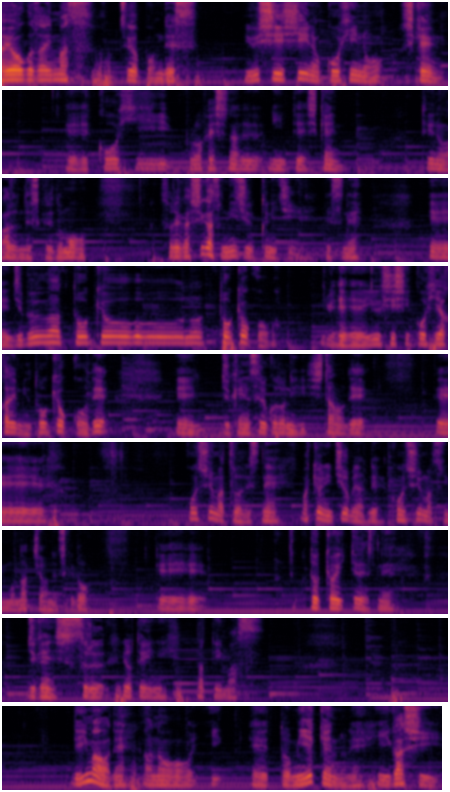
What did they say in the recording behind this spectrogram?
はようございます。つよぽんです。UCC のコーヒーの試験、えーコーヒープロフェッショナル認定試験っていうのがあるんですけれども、それが4月29日ですね。えー自分は東京の、東京校、えー UCC コーヒーアカデミーの東京校で、え受験することにしたので、え今週末はですね、まあ、今日日曜日なんで今週末にもなっちゃうんですけど、えー東京行ってですね、受験する予定になっています。で、今はね、あの、えっ、と、三重県のね、伊賀市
